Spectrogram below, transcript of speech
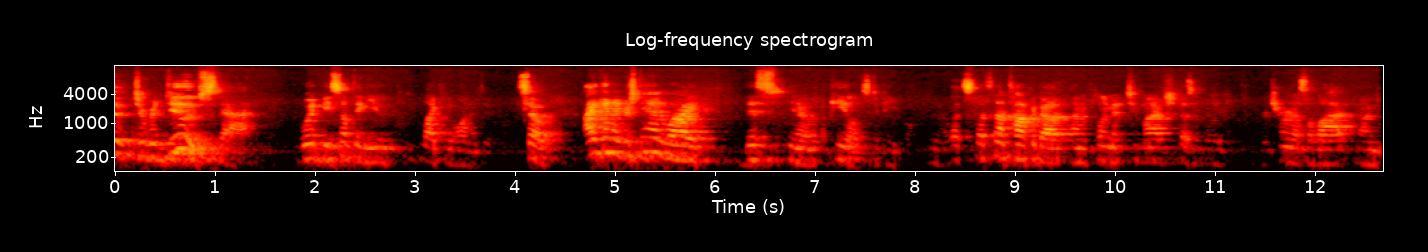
to, to reduce that would be something you likely want to do. So I can understand why this, you know, appeals to people. You know, let's let's not talk about unemployment too much. It doesn't really return us a lot. Um,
